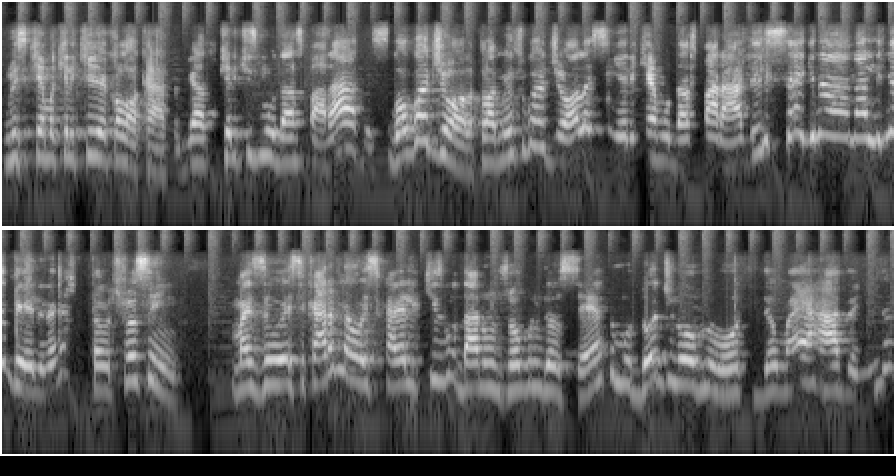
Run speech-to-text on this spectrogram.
no esquema que ele queria colocar, tá ligado? Porque ele quis mudar as paradas, igual o Guardiola. Pelo menos o Guardiola, assim, ele quer mudar as paradas, ele segue na, na linha dele, né? Então, tipo assim. Mas esse cara não, esse cara ele quis mudar num jogo, não deu certo, mudou de novo no outro, deu mais errado ainda.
